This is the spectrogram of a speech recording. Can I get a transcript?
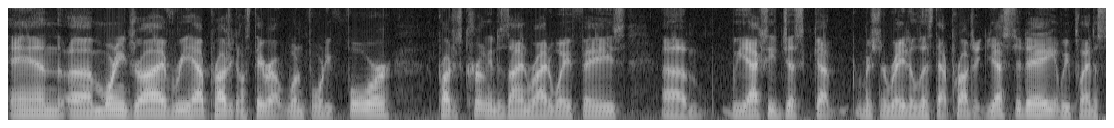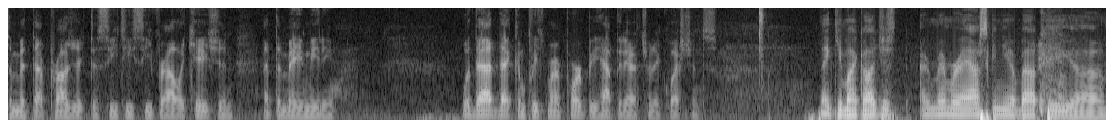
And uh, Morning Drive rehab project on State Route 144. Project's currently in design right-of-way phase. Um, we actually just got permission Ray to list that project yesterday, and we plan to submit that project to CTC for allocation at the May meeting. With that, that completes my report. Be happy to answer any questions. Thank you, Michael. I just, I remember asking you about the, uh,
